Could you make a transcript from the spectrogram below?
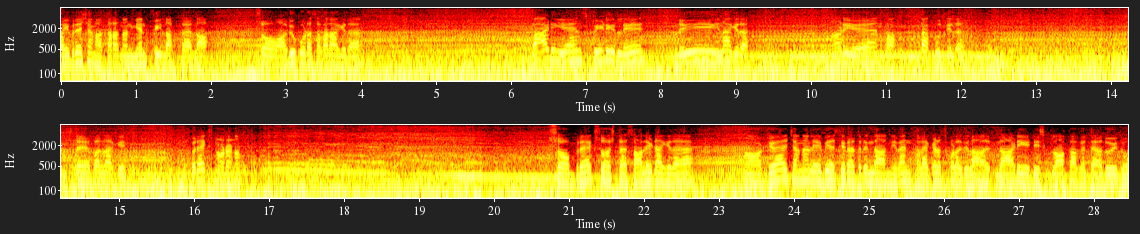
ವೈಬ್ರೇಷನ್ ಆ ಥರ ನನಗೇನು ಫೀಲ್ ಆಗ್ತಾ ಇಲ್ಲ. ಸೊ ಅದು ಕೂಡ ಸಖತ್ತಾಗಿದೆ. ಗಾಡಿ ಏನು ಸ್ಪೀಡ್ ಇರಲಿ ಕ್ಲೀನಾಗಿದೆ ನೋಡಿ ಏನು ಕರೆಕ್ಟಾಗಿ ಕೂತಿದೆ. ಸ್ಟೇಬಲ್ ಆಗಿ. ಬ್ರೇಕ್ಸ್ ನೋಡೋಣ. ಸೊ ಬ್ರೇಕ್ಸು ಅಷ್ಟೇ ಸಾಲಿಡ್ ಆಗಿದೆ. Dual channel A B S ಇರೋದ್ರಿಂದ ನೀವೇನು ತಲೆ ಕೆಡಿಸ್ಕೊಳ್ಳೋದಿಲ್ಲ. ಗಾಡಿ ಡಿಸ್ಕ್ ಲಾಕ್ ಆಗುತ್ತೆ, ಅದು ಇದು.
